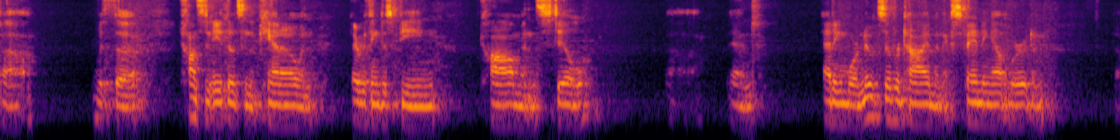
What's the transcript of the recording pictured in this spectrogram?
uh, with the constant eighth notes in the piano and everything just being calm and still uh, and adding more notes over time and expanding outward and uh,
